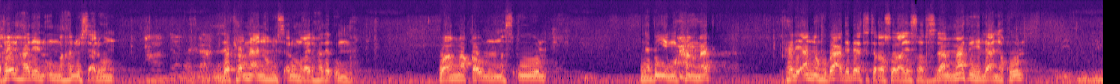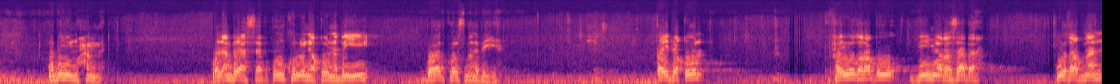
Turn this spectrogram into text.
غير هذه الأمة هل يسألون؟ ذكرنا أنهم يسألون غير هذه الأمة. وأما قول المسؤول نبي محمد فلأنه بعد بعثة الرسول عليه الصلاة والسلام ما فيه إلا أن يقول نبي محمد. والأنبياء السابقون كل يقول نبي ويذكر اسم نبيه. طيب يقول فيضرب بمرزبة يضرب من؟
